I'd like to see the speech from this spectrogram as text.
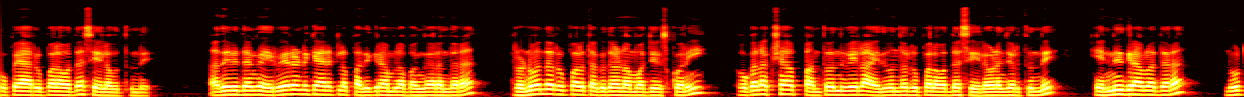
ముప్పై ఆరు రూపాయల వద్ద సేల్ అవుతుంది. అదేవిధంగా ఇరవై రెండు క్యారెట్ల పది గ్రాముల బంగారం ధర రెండు వందల రూపాయల తగ్గుదల నమోదు చేసుకొని ఒక లక్ష పంతొమ్మిది వేల ఐదు వందల రూపాయల వద్ద సేల్ అవ్వడం జరుగుతుంది. ఎనిమిది గ్రాముల ధర నూట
